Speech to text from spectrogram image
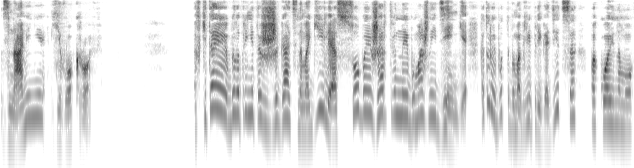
знамени его кровь. В Китае было принято сжигать на могиле особые жертвенные бумажные деньги, которые будто бы могли пригодиться покойному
